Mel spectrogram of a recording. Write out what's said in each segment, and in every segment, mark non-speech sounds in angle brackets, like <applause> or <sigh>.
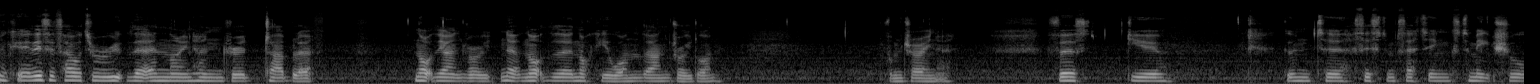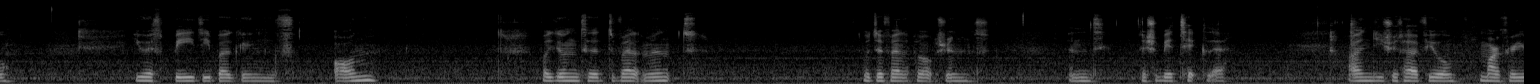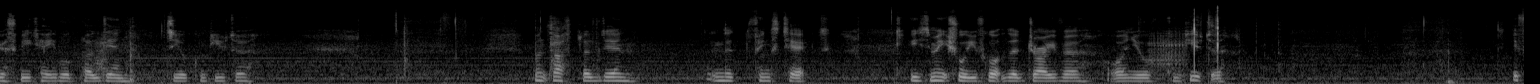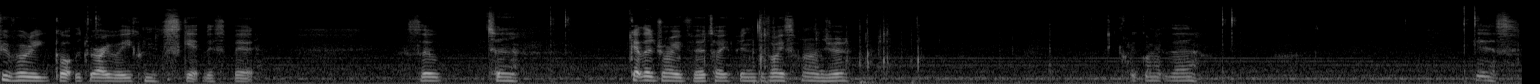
Okay, this is how to root the N900 tablet. Not the Android, no, not the Nokia one, the Android one. From China. First, you go into system settings to make sure USB debugging's on by going to development or developer options and there should be a tick there and you should have your micro USB cable plugged in to your computer. Once that's plugged in and the thing's ticked, you need to make sure you've got the driver on your computer. If you've already got the driver, you can skip this bit. So, to get the driver, type in Device Manager, click on it there. Yes.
